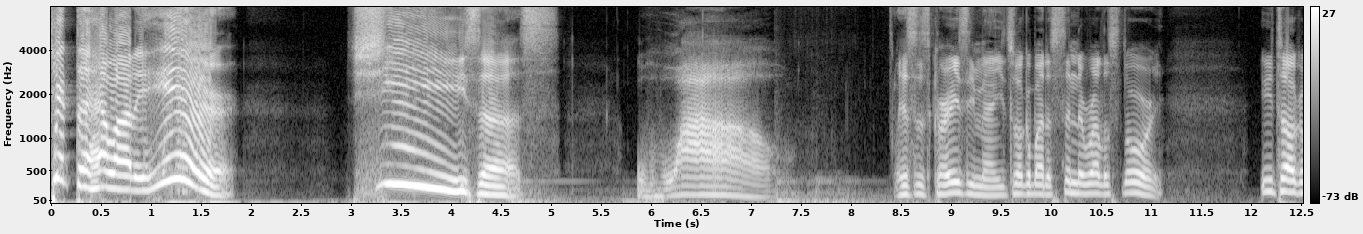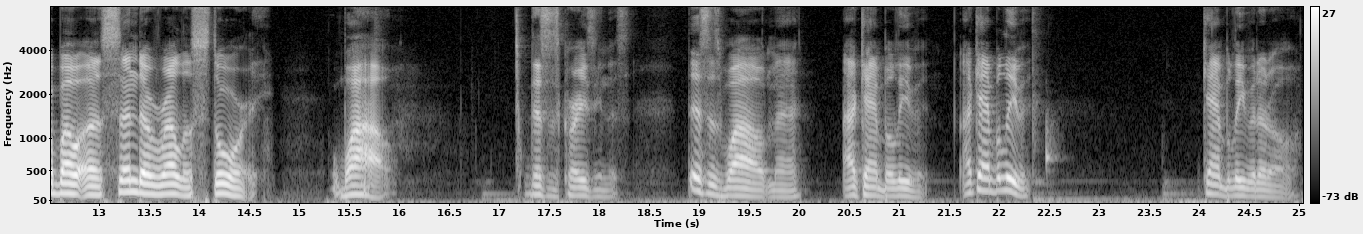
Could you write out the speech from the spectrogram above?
Get the hell out of here. Jesus. Wow. This is crazy, man. You talk about a Cinderella story. You talk about a Cinderella story. Wow. This is craziness. This is wild, man. I can't believe it. I can't believe it. Can't believe it at all.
